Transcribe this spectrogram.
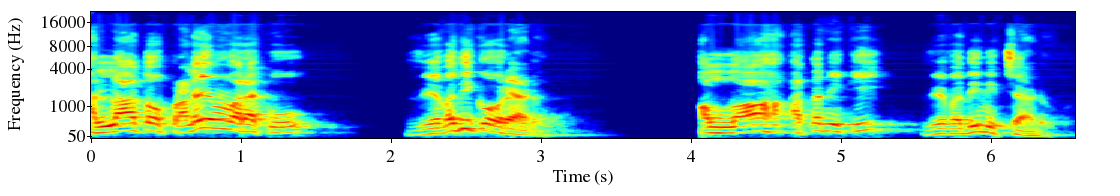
అల్లాతో ప్రళయం వరకు వ్యవధి కోరాడు. అల్లాహ్ అతనికి వ్యవధినిచ్చాడు.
